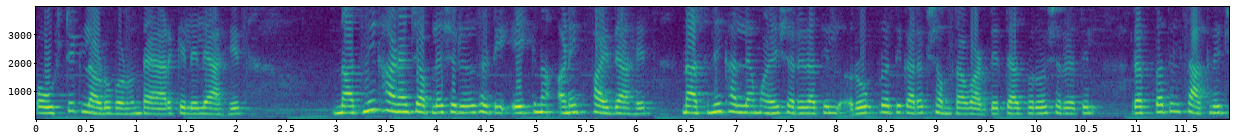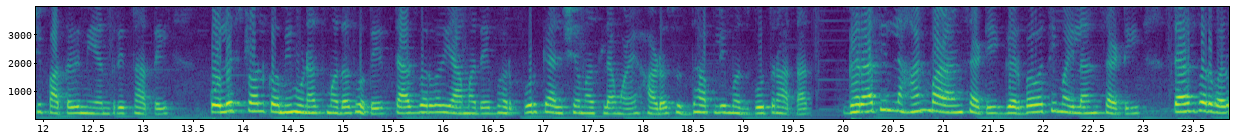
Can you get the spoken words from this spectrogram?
पौष्टिक लाडू बनवून तयार केलेले आहेत. नाचणी खाण्याचे आपल्या शरीरासाठी एक ना अनेक फायदे आहेत. नाचणी खाल्ल्यामुळे शरीरातील रोगप्रतिकारक क्षमता वाढते. त्याचबरोबर शरीरातील रक्तातील साखरेची पातळी नियंत्रित राहते. कोलेस्ट्रॉल कमी होण्यास मदत होते. त्याचबरोबर यामध्ये भरपूर कॅल्शियम असल्यामुळे हाडंसुद्धा आपली मजबूत राहतात. घरातील लहान बाळांसाठी गर्भवती महिलांसाठी त्याचबरोबर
